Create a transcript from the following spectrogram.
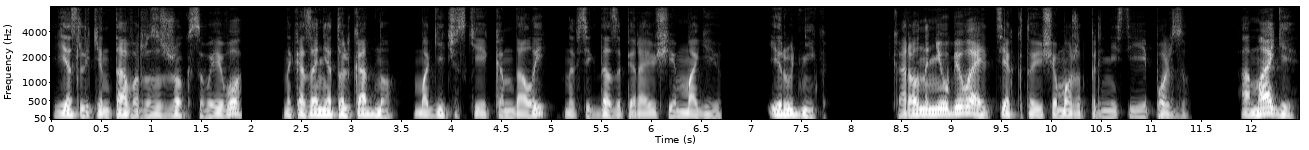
Если кентавр сжег своего, наказание только одно — магические кандалы, навсегда запирающие магию, и рудник. Корона не убивает тех, кто еще может принести ей пользу. А маги,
